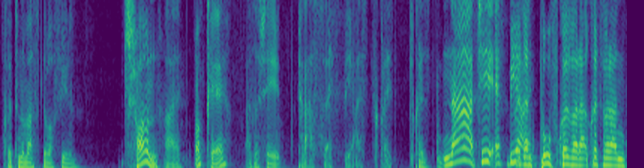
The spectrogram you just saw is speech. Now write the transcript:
qua sono massa da film. Schon? Ai. Ok. Also c'è krass FBI. Na, c'è Quel FBI. ein Puff, quel war quel war ein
